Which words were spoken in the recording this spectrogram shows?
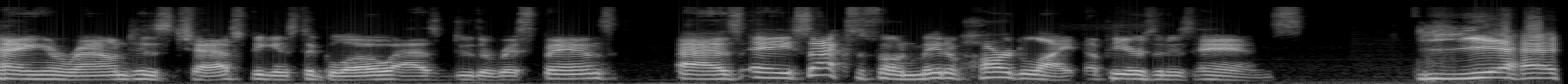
hanging around his chest begins to glow, as do the wristbands. As a saxophone made of hard light appears in his hands. Yes.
